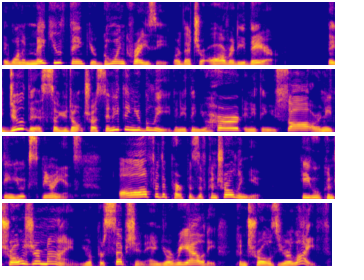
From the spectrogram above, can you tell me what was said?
They want to make you think you're going crazy or that you're already there. They do this so you don't trust anything you believe, anything you heard, anything you saw, or anything you experienced, all for the purpose of controlling you. He who controls your mind, your perception, and your reality controls your life.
